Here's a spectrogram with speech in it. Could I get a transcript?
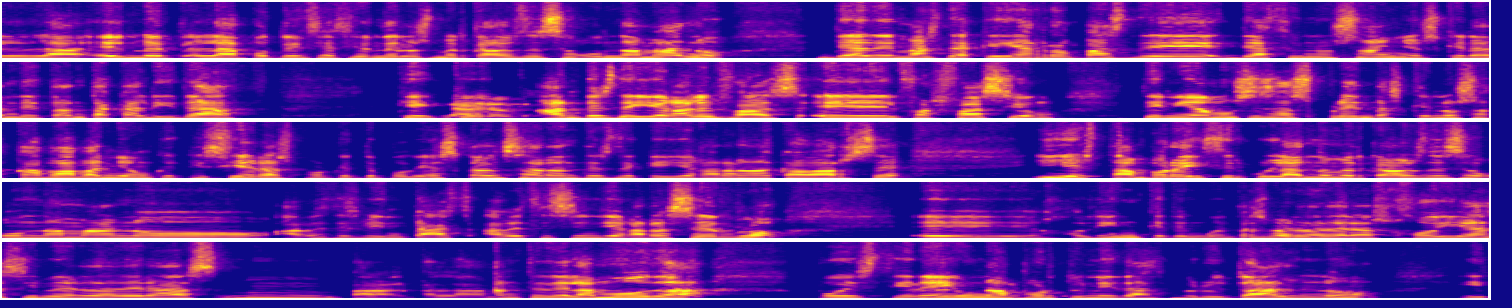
la, potenciación de los mercados de segunda mano, de además de aquellas ropas de, hace unos años que eran de tanta calidad, que, antes de llegar el fast, el fast, fashion teníamos esas prendas que no se acababan ni aunque quisieras porque te podías cansar antes de que llegaran a acabarse y están por ahí circulando mercados de segunda mano, a veces vintage, a veces sin llegar a serlo eh, jolín, que te encuentras verdaderas joyas y verdaderas, mm, para, para, amante de la moda, pues tiene ahí una oportunidad brutal, ¿no? Y,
